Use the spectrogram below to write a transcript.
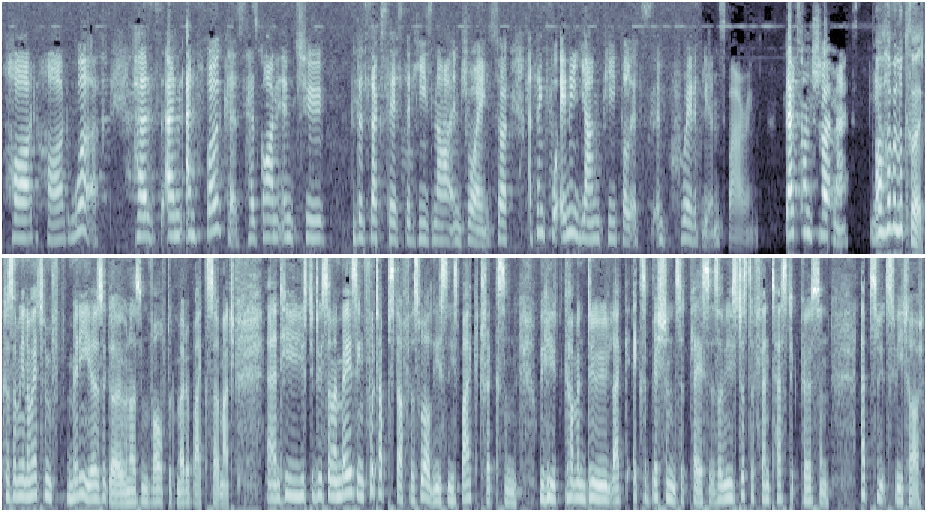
hard hard work has and and focus has gone into the success that he's now enjoying. So I think for any young people, it's incredibly inspiring. That's on Showmax. Yeah. I'll have a look at that because I mean I met him many years ago when I was involved with motorbikes so much, and he used to do some amazing foot up stuff as well. These these bike tricks, and he'd come and do like exhibitions at places. I mean he's just a fantastic person, absolute sweetheart.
